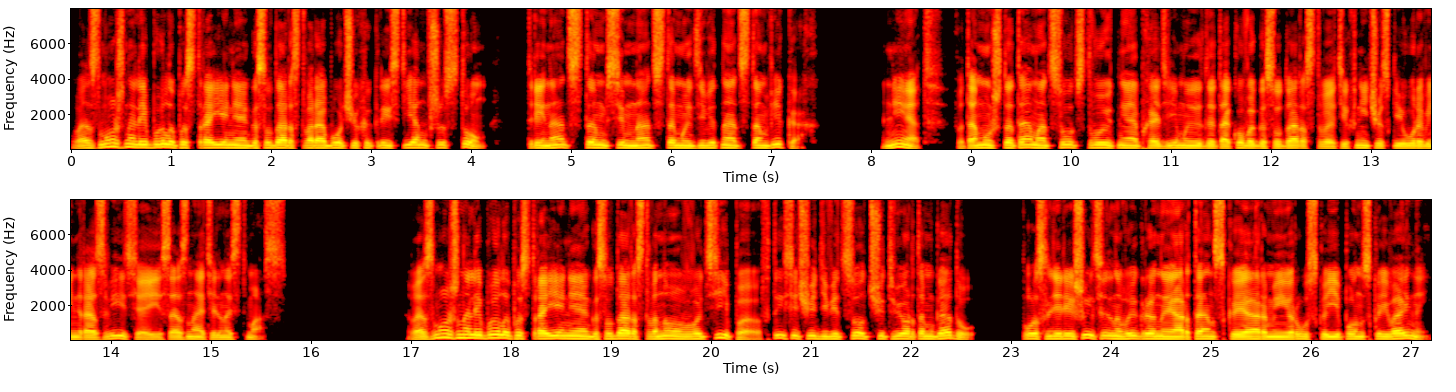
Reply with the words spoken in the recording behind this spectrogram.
Возможно ли было построение государства рабочих и крестьян в VI, XIII, XVII и XIX веках? Нет, потому что там отсутствуют необходимые для такого государства технический уровень развития и сознательность масс. Возможно ли было построение государства нового типа в 1904 году, после решительно выигранной артанской армии русско-японской войны?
